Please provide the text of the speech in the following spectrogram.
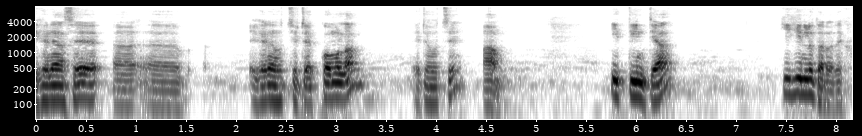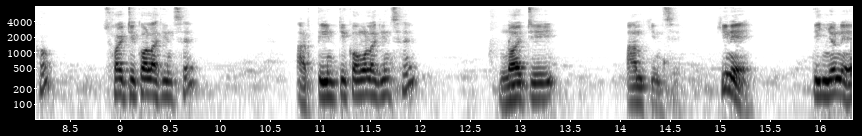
এখানে আছে এখানে হচ্ছে এটা কমলা, এটা হচ্ছে আম। এই তিনটা, কি কিনলো তারা দেখো? ছয়টি কলা কিনছে, আর তিনটি কমলা কিনছে, নয়টি আম কিনছে। কিনে তিনজনে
